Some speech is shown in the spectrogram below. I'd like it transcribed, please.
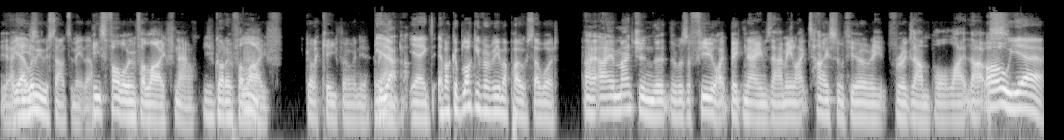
Yeah, But yeah, he's, Louis was sound to me though. he's following for life now. You've got him for Mm. life. Got to keep him, haven't you? But Yeah, yeah, If I could block him from viewing my posts, I would. I, I imagine that there was a few like big names there. I mean, like Tyson Fury, for example. Like that was Oh yeah,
